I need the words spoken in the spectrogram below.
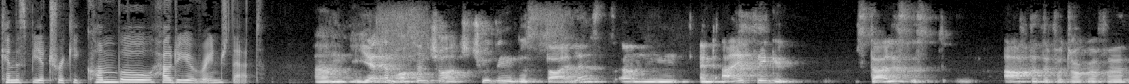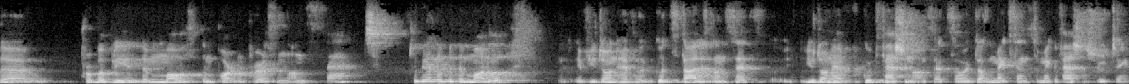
Can this be a tricky combo? How do you arrange that? Um, yes, I'm also in charge choosing the stylist, um, and I think a stylist is after the photographer the probably the most important person on set, together with the model. If you don't have a good stylist on set, you don't have good fashion on set, so it doesn't make sense to make a fashion shooting.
